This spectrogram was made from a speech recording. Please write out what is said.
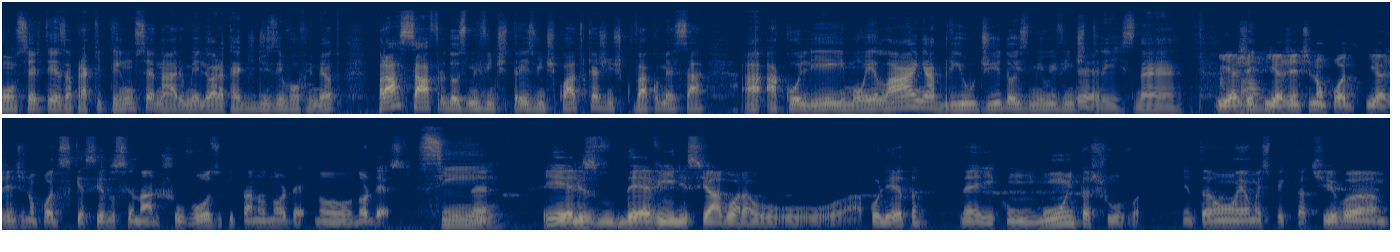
Com certeza, para que tenha um cenário melhor até de desenvolvimento para a safra 2023-24 que a gente vai começar a, a, colher e moer lá em abril de 2023, é. né? E a, gente, e a, gente, não pode e a gente não pode esquecer do cenário chuvoso que está no, nordeste, no Nordeste. Sim. Né? E eles devem iniciar agora o, o, a colheita, né? E com muita chuva. Então é uma expectativa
